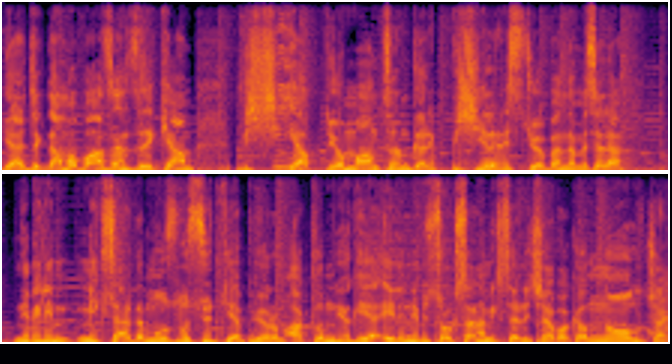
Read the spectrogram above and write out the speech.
Gerçekten ama bazen zekam bir şey yap diyor. Mantığım garip bir şeyler istiyor benden. Mesela ne bileyim mikserde muzlu süt yapıyorum. Aklım diyor ki ya elini bir soksana mikser içine bakalım ne olacak.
